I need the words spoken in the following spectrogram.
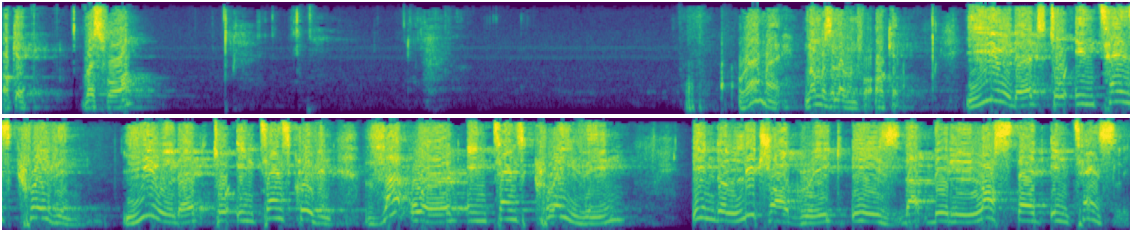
Okay. Verse 4. Where am I? Numbers 11 4. Okay. Yielded to intense craving yielded to intense craving. That word, intense craving, in the literal Greek is that they lusted intensely.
